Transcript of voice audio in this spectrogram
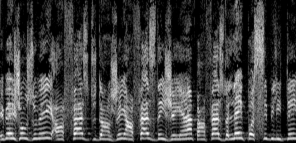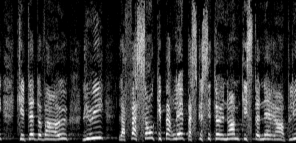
Eh bien, Josué, en face du danger, en face des géants, en face de l'impossibilité qui était devant eux, lui, la façon qu'il parlait, parce que c'est un homme qui se tenait rempli,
